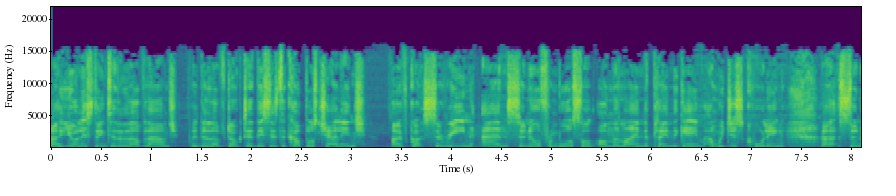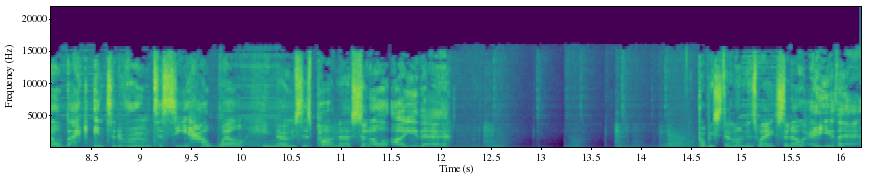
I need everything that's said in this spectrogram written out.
uh, you're listening to The Love Lounge with The Love Doctor. This is the Couples Challenge. I've got Serene and Sunil from Warsaw on the line. They're playing the game, and we're just calling uh, Sunil back into the room to see how well he knows his partner. Sunil, are you there? Probably still on his way. Sunil, are you there?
